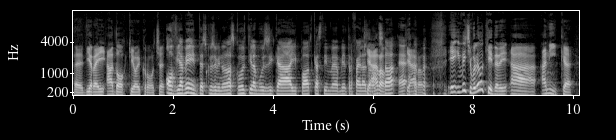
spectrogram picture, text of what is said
eh, direi ad occhio e croce. Ovviamente, scusami, non ascolti la musica, i podcast in, mentre fai la chiaro, doccia. Eh. Chiaro. e invece volevo chiedere a, a Nick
